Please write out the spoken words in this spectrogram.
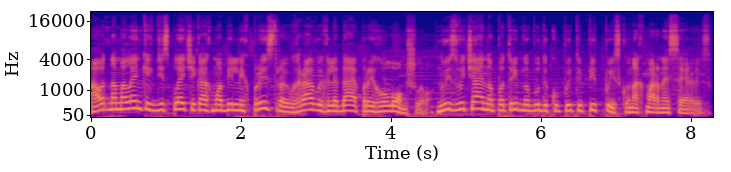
А от на маленьких дисплейчиках мобільних пристроїв гра виглядає приголомшливо. Ну і звичайно потрібно буде купити підписку на хмарний сервіс.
